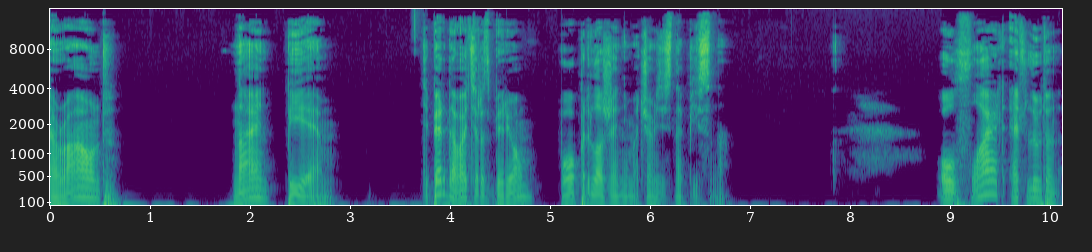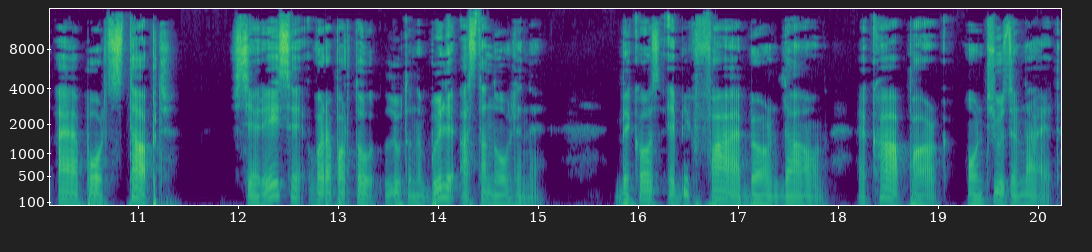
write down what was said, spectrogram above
around 9 p.m. Теперь давайте разберем по предложениям, о чем здесь написано. All flight at Luton Airport stopped. Все рейсы в аэропорту Лютона были остановлены. Because a big fire burned down a car park on Tuesday night.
